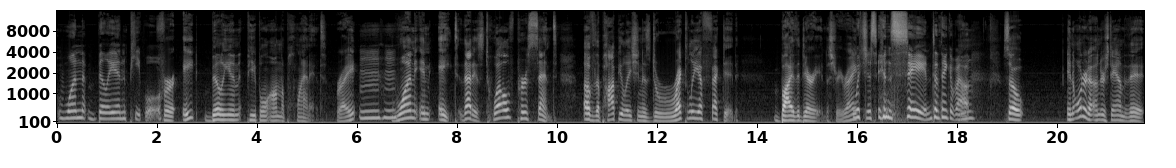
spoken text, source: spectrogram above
One billion people. for 8 billion people on the planet right Mm-hmm. one in eight that is 12% of the population is directly affected by the dairy industry right Which is insane to think about. Mhm. So, in order to understand that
